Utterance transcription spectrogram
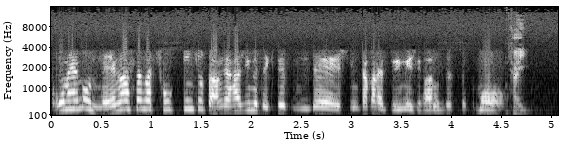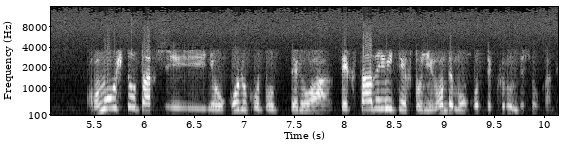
この辺の値傘が直近ちょっと上げ始めてきてるんで、新高値というイメージがあるんですけども、はい、この人たちに起こることっていうのは、セクターで見ていくと日本でも起こってくるんでしょうかね？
